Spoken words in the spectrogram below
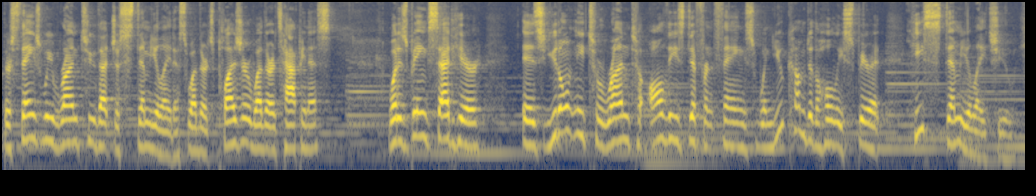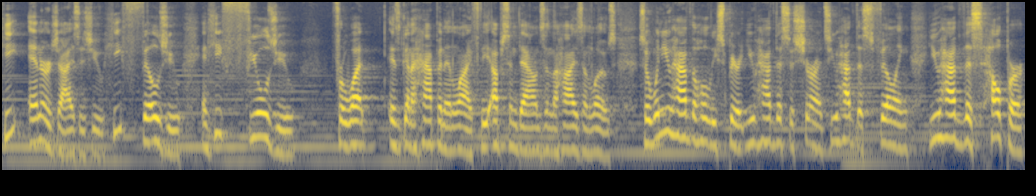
There's things we run to that just stimulate us, whether it's pleasure, whether it's happiness. What is being said here is you don't need to run to all these different things. When you come to the Holy Spirit, He stimulates you, He energizes you, He fills you, and He fuels you for what is going to happen in life the ups and downs and the highs and lows. So when you have the Holy Spirit, you have this assurance, you have this filling, you have this helper,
